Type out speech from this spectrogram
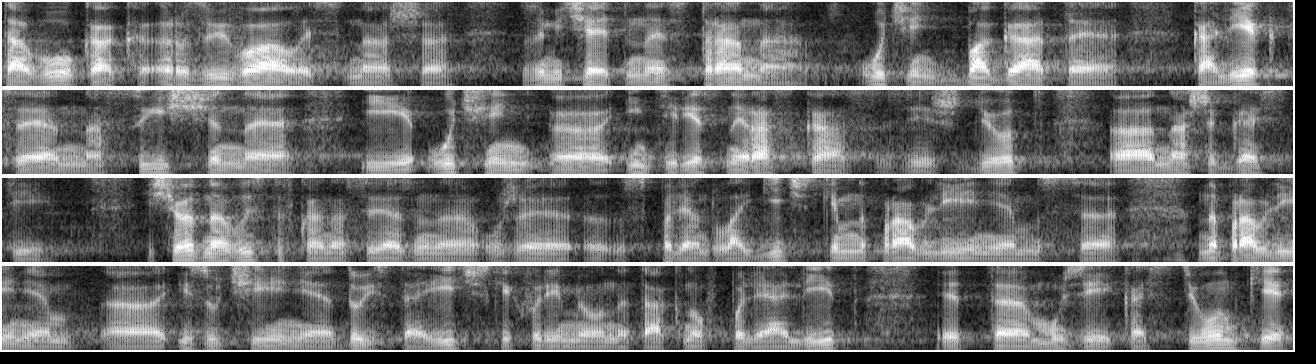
того, как развивалась наша замечательная страна. Очень богатая коллекция, насыщенная и очень э, интересный рассказ здесь ждет э, наших гостей. Еще одна выставка, она связана уже э, с палеонтологическим направлением, с направлением э, изучения доисторических времен. Это окно в палеолит, это музей Костенки,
